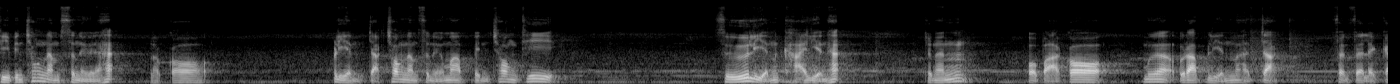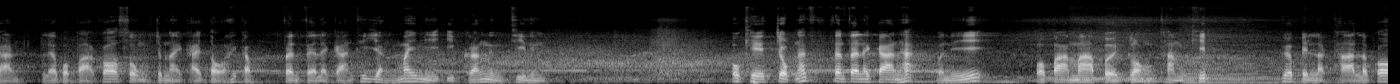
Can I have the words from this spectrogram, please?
ทีเป็นช่องนำเสนอนะฮะแล้วก็ เปลี่ยนจากช่องนำเสนอมาเป็นช่องที่ซื้อเหรียญขายเหรียญฮะ ฉะนั้นปอปาก็เมื่อรับเหรียญมาจากแฟนๆรายการ แล้วปอปาก็ส่งจำหน่ายขายต่อให้กับแฟนๆรายการที่ยังไม่มีอีกครั้งหนึ่งทีหนึ่งโอเคจบนะแฟนๆรายการฮะวันนี้ปอปามาเปิดกล่องทำคลิป เพื่อเป็นหลักฐานแล้วก็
